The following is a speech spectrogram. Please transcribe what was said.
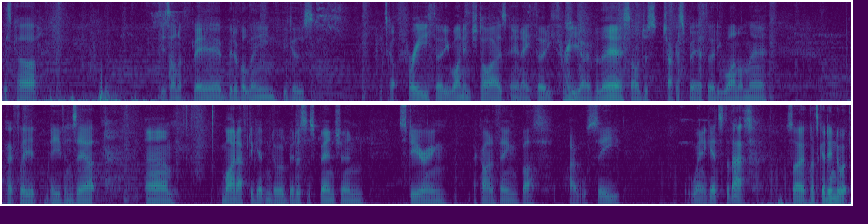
this car is on a fair bit of a lean because it's got three 31 inch tyres and a 33 over there, so I'll just chuck a spare 31 on there. Hopefully it evens out. Um, might have to get into a bit of suspension, steering, that kind of thing, but I will see when it gets to that. So let's get into it.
